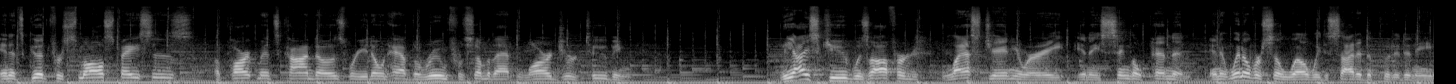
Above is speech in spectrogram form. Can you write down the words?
and it's good for small spaces, apartments, condos, where you don't have the room for some of that larger tubing. The Ice Cube was offered last January in a single pendant, and it went over so well we decided to put it in a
